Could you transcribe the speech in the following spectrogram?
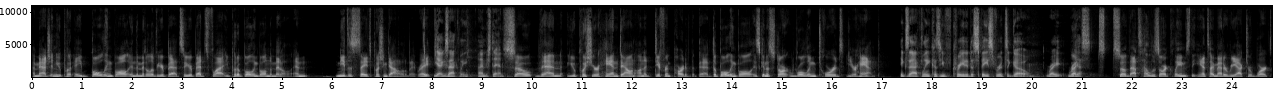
imagine you put a bowling ball in the middle of your bed. So your bed's flat, you put a bowling ball in the middle, and needless to say, it's pushing down a little bit, right? Yeah, exactly. I understand. So then you push your hand down on a different part of the bed. The bowling ball is going to start rolling towards your hand. Exactly, because you've created a space for it to go. Right. Yes. So that's how Lazar claims the antimatter reactor worked.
